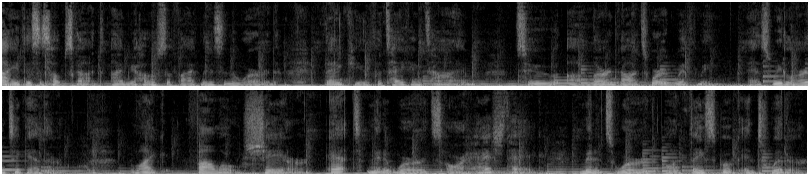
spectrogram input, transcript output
Hi, this is Hope Scott. I'm your host of Five Minutes in the Word. Thank you for taking time to uh, learn God's Word with me as we learn together. Like, follow, share at Minute Words or hashtag Minutes Word on Facebook and Twitter.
